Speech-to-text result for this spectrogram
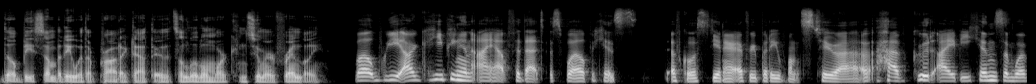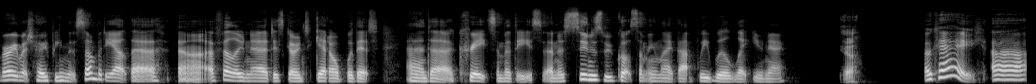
there'll be somebody with a product out there that's a little more consumer friendly. Well, we are keeping an eye out for that as well because, of course, you know, everybody wants to uh, have good iBeacons, and we're very much hoping that somebody out there, uh, a fellow nerd, is going to get on with it and uh, create some of these. And as soon as we've got something like that, we will let you know. Yeah. Okay. Uh,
